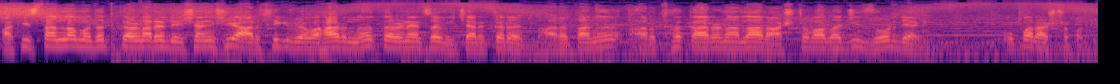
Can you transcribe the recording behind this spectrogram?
पाकिस्तानला मदत करणाऱ्या देशांशी आर्थिक व्यवहार न करण्याचा विचार करत भारतानं अर्थकारणाला राष्ट्रवादाची जोड द्यावी उपराष्ट्रपती.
